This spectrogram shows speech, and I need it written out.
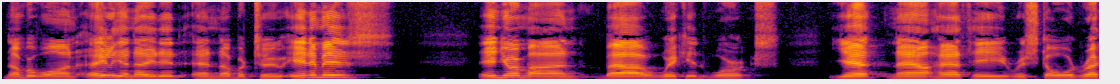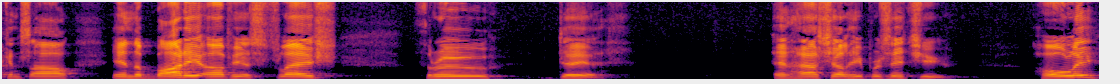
number one, alienated, and number two, enemies in your mind by wicked works. Yet now hath he restored, reconciled in the body of his flesh through death. And how shall he present you? Holy,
